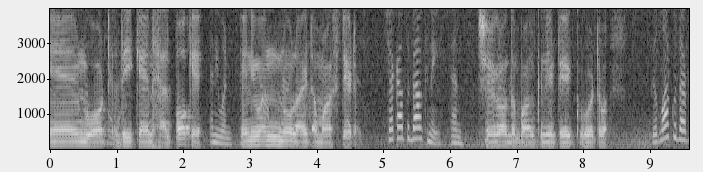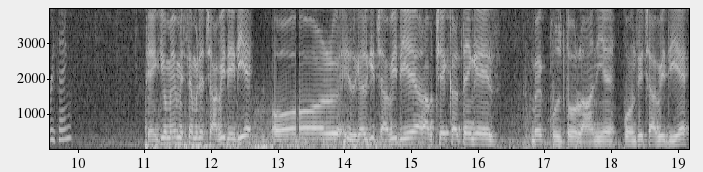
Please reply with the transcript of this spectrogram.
and what they can help okay Anyone. anyone not know where right a the mark state is. Check out the balcony and check out the balcony take whatever Good luck with everything. Thank you ma'am इसने मुझे चाबी दे दी है और इस घर की चाबी दी है अब चेक करते हैं कि भाई खुल तो रहा नहीं है, कौन सी चाबी दी है?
